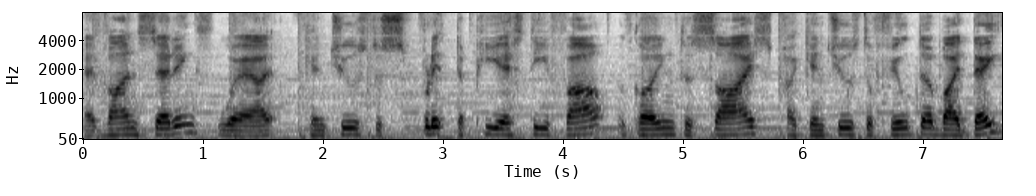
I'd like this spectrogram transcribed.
advanced settings where I can choose to split the PST file according to size. I can choose to filter by date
